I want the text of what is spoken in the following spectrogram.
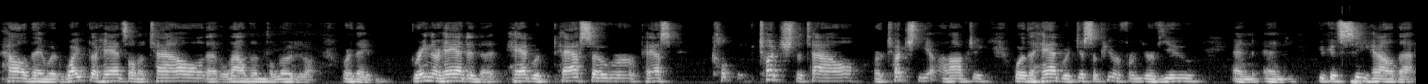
how they would wipe their hands on a towel that allowed them to load it up, or they bring their hand and the hand would pass over or pass cl- touch the towel or touch the an object, or the hand would disappear from your view, and and you could see how that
